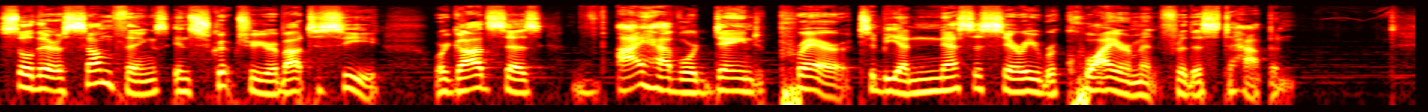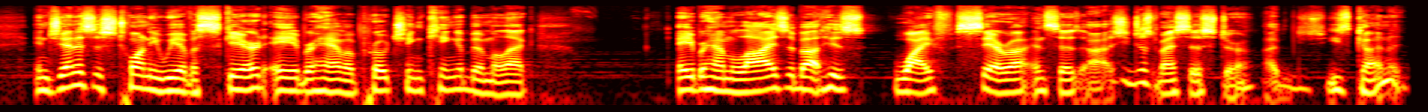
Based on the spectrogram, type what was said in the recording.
So there are some things in scripture you're about to see where God says, I have ordained prayer to be a necessary requirement for this to happen. In Genesis 20, we have a scared Abraham approaching King Abimelech. Abraham lies about his wife, Sarah, and says, ah, She's just my sister. He's kind of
